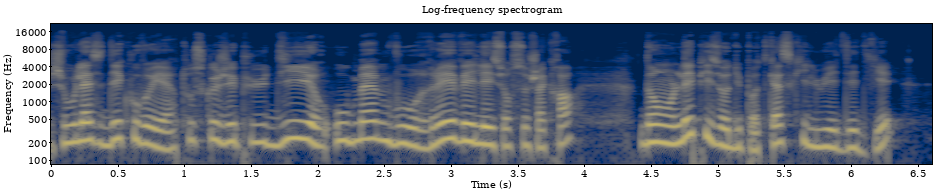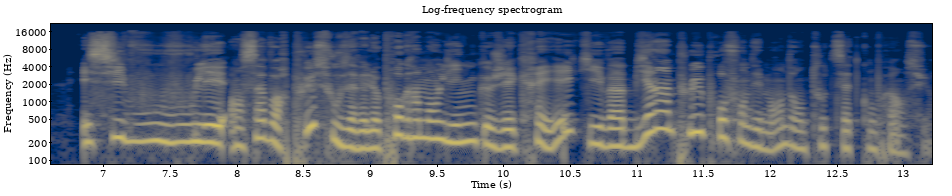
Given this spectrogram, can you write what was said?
Je vous laisse découvrir tout ce que j'ai pu dire ou même vous révéler sur ce chakra dans l'épisode du podcast qui lui est dédié. Et si vous voulez en savoir plus, vous avez le programme en ligne que j'ai créé qui va bien plus profondément dans toute cette compréhension.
